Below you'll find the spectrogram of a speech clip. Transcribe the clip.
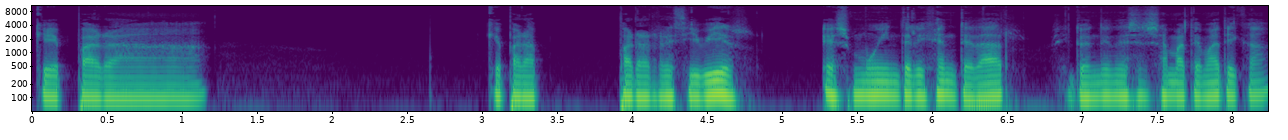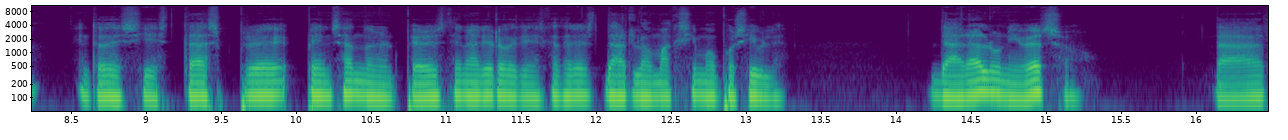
que para que para para recibir es muy inteligente dar, si tú entiendes esa matemática, entonces si estás pensando en el peor escenario lo que tienes que hacer es dar lo máximo posible. Dar al universo. Dar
